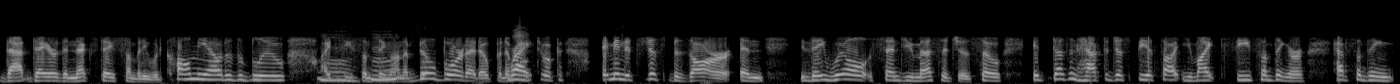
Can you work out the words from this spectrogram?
that day or the next day, somebody would call me out of the blue. I'd mm-hmm. see something on a billboard. I'd open a right. book to a. I mean, it's just bizarre. And they will send you messages. So it doesn't have to just be a thought. You might see something or have something,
